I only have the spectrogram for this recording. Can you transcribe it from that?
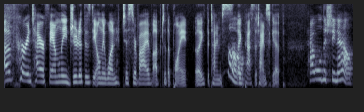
of her entire family, Judith is the only one to survive up to the point, like the times, Oh. like past the time skip. How old is she now?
